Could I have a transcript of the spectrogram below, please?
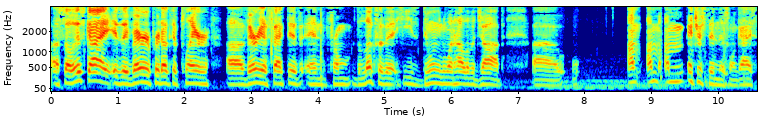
Uh, so this guy is a very productive player, uh, very effective, and from the looks of it, he's doing one hell of a job. Uh, I'm I'm I'm interested in this one, guys.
